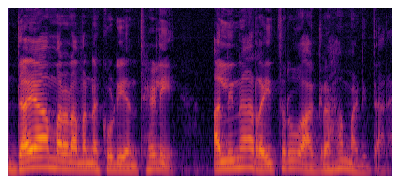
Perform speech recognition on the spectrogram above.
ದಯಾಮರಣವನ್ನು ಕೊಡಿ ಅಂತ ಹೇಳಿ ಅಲ್ಲಿನ ರೈತರು ಆಗ್ರಹ ಮಾಡಿದ್ದಾರೆ.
